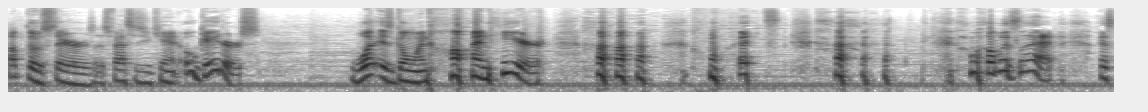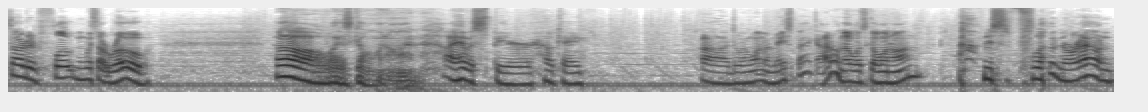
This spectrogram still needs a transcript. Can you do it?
Up those stairs as fast as you can. Oh, gators! What is going on here? what? what was that? I started floating with a robe. Oh, what is going on? I have a spear. Okay. Uh, do I want my mace back? I don't know what's going on. I'm just floating around,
